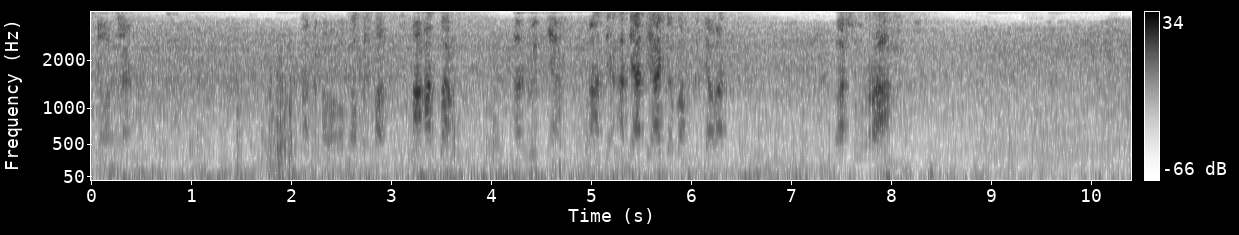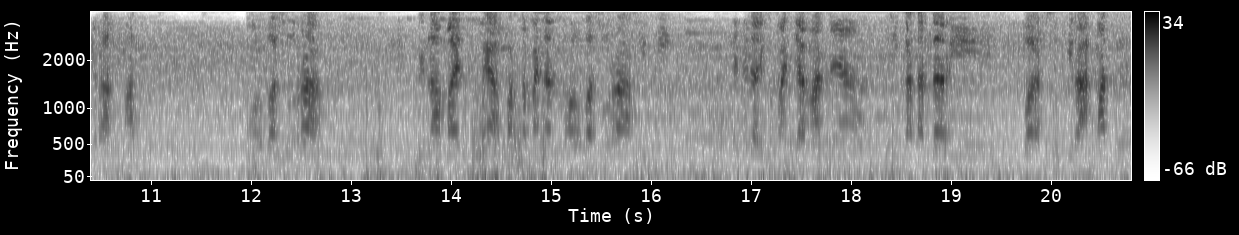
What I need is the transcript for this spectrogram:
taksi online. Tapi kalau mau bagus bang semangat bang. Nah duitnya. Hati-hati aja bang di jalan. Basura. Suki Rahmat. Mall Basura. Dinamain eh apartemen dan Mall Basura City. Ini dari kepanjangannya singkatan dari Basuki Rahmat ya.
